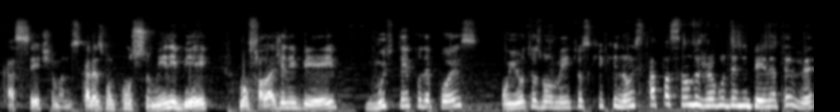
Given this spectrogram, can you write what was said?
cacete, mano. Os caras vão consumir NBA, vão falar de NBA muito tempo depois, ou em outros momentos que, que não está passando o jogo da NBA na TV.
